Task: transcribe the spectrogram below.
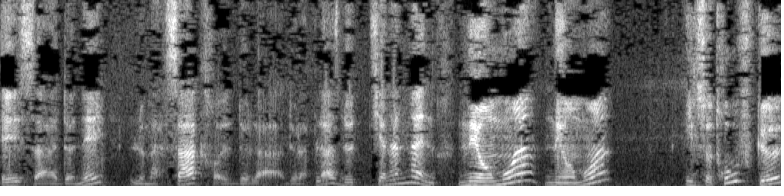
et ça a donné le massacre de la, de la place de Tiananmen. Néanmoins, néanmoins, il se trouve que euh,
